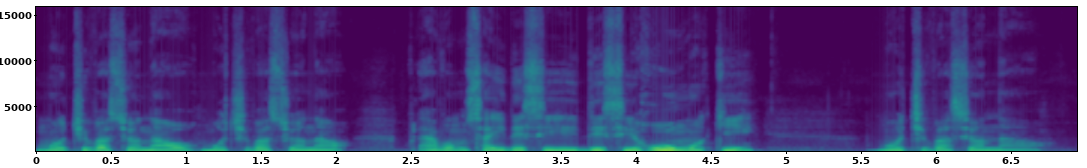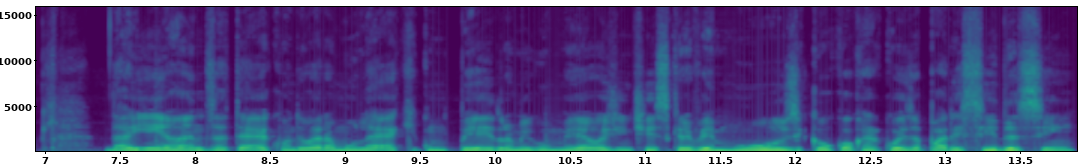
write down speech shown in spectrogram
motivacional, motivacional. Ah, vamos sair desse desse rumo aqui motivacional. Daí antes até, quando eu era moleque, com Pedro, amigo meu, a gente ia escrever música ou qualquer coisa parecida assim.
